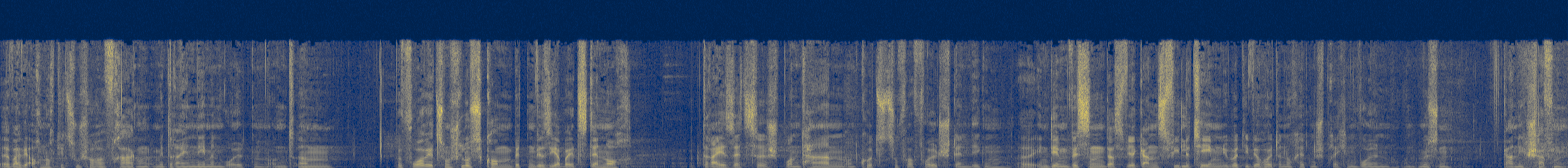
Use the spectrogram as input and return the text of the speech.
äh, weil wir auch noch die Zuschauerfragen mit reinnehmen wollten. Und ähm, Bevor wir zum Schluss kommen, bitten wir Sie aber jetzt dennoch, drei Sätze spontan und kurz zu vervollständigen, äh, in dem Wissen, dass wir ganz viele Themen, über die wir heute noch hätten sprechen wollen und müssen, gar nicht schaffen.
